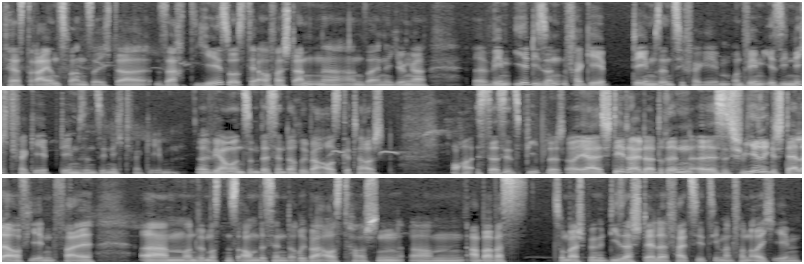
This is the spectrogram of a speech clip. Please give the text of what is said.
Vers 23, da sagt Jesus, der Auferstandene, an seine Jünger, äh, wem ihr die Sünden vergebt, dem sind sie vergeben. Und wem ihr sie nicht vergebt, dem sind sie nicht vergeben. Äh, wir haben uns ein bisschen darüber ausgetauscht oh, ist das jetzt biblisch? Ja, es steht halt da drin, äh, es ist eine schwierige Stelle auf jeden Fall. Ähm, und wir mussten uns auch ein bisschen darüber austauschen. Ähm, aber was zum Beispiel mit dieser Stelle, falls jetzt jemand von euch eben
